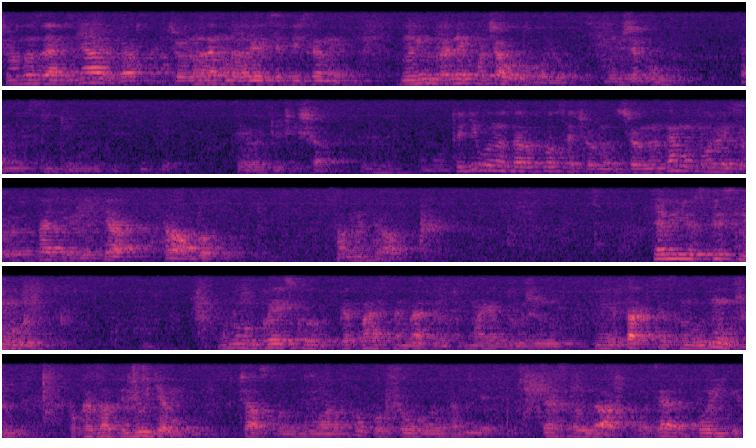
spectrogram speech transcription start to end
Чорнозем зняли, так? Чорнозем народився після них. Ну він при них почав утворюватися. Він вже був. Там скільки було, скільки цей родючий шар. Тоді воно заросло все чорно. Чорнозем утворюється в результаті життя трав. Саме трав. Це ми її стиснули. Воно близько 15 метрів має довжину. Ні, так стиснули, ну, щоб показати людям часто мороскопу, що воно там є. Це стандарт. Оце поріг.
